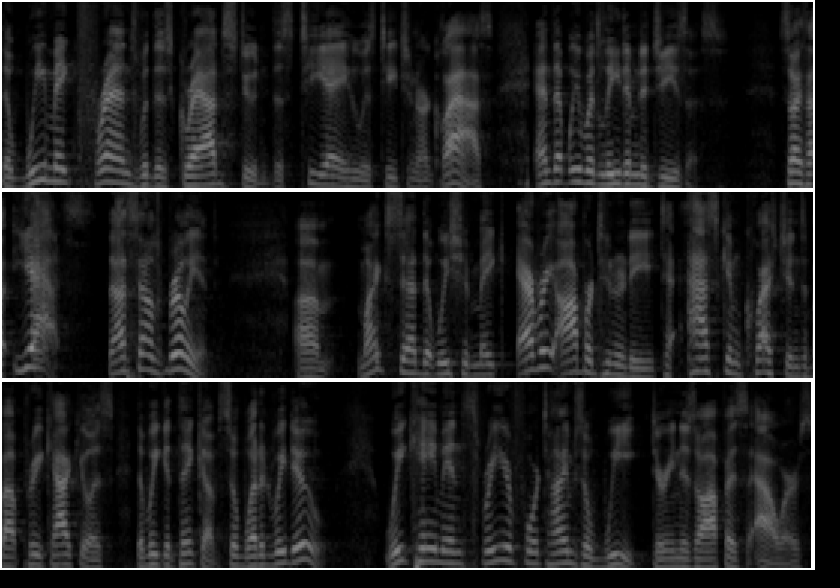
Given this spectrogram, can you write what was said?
that we make friends with this grad student, this TA who was teaching our class, and that we would lead him to Jesus. So I thought, yes, that sounds brilliant. Um, Mike said that we should make every opportunity to ask him questions about pre calculus that we could think of. So what did we do? We came in three or four times a week during his office hours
